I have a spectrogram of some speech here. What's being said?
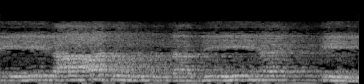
میلاد النبی ہے۔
